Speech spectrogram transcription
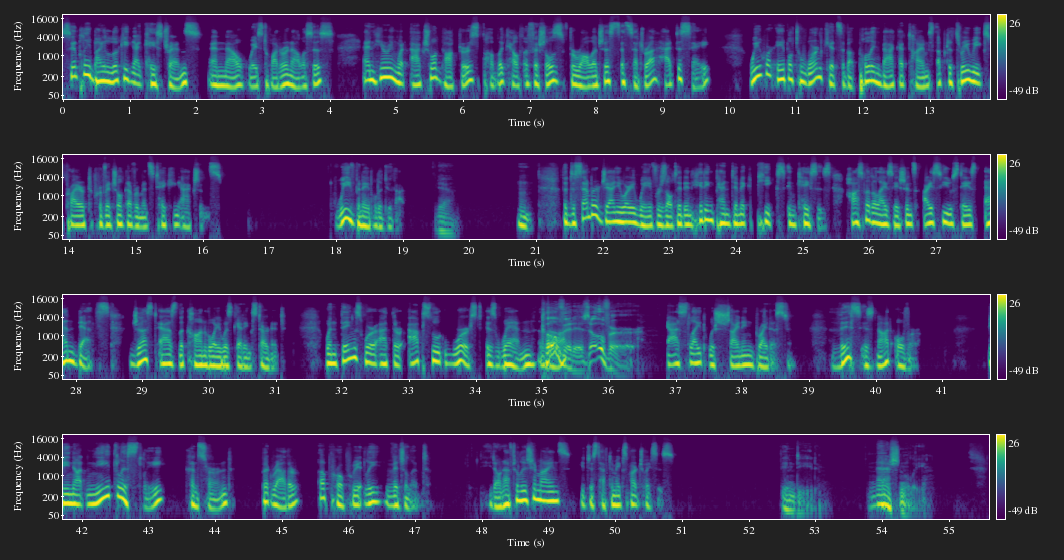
simply by looking at case trends and now wastewater analysis and hearing what actual doctors, public health officials, virologists, etc. had to say, we were able to warn kids about pulling back at times up to three weeks prior to provincial governments taking actions. We've been able to do that. Yeah. Hmm. The December January wave resulted in hitting pandemic peaks in cases, hospitalizations, ICU stays, and deaths, just as the convoy was getting started. When things were at their absolute worst is when COVID is over. Gaslight was shining brightest. This is not over. Be not needlessly concerned, but rather appropriately vigilant. You don't have to lose your minds. You just have to make smart choices. Indeed. Nationally.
